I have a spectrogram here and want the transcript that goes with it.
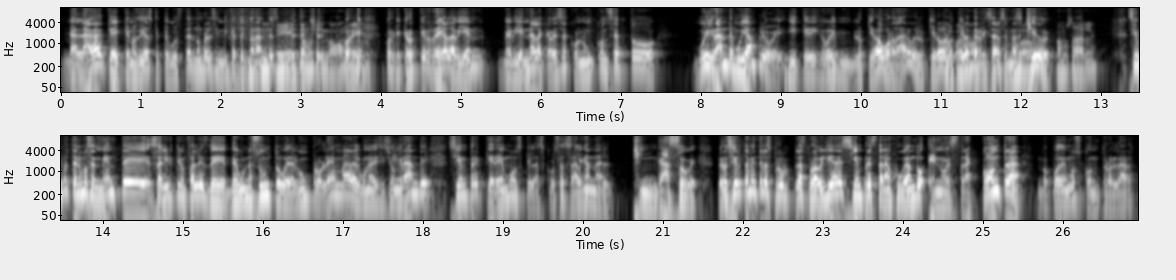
me halaga que, que nos digas que te gusta el nombre del Sindicato de Ignorantes. Sí, está muy hecho, chingón, Porque, güey. porque creo que regala bien, me viene a la cabeza con un concepto muy grande, muy amplio, güey. Y que dije, güey, lo quiero abordar, güey, lo quiero, lo quiero aterrizar, se me hace chido, güey. Vamos a darle. Siempre tenemos en mente salir triunfales de, de un asunto, güey, de algún problema, de alguna decisión grande. Siempre queremos que las cosas salgan al chingazo, güey. Pero ciertamente las, pro- las probabilidades siempre estarán jugando en nuestra contra. No podemos controlar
